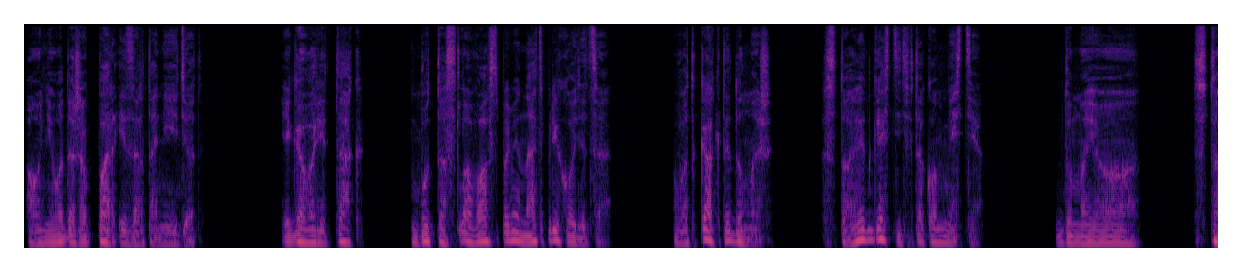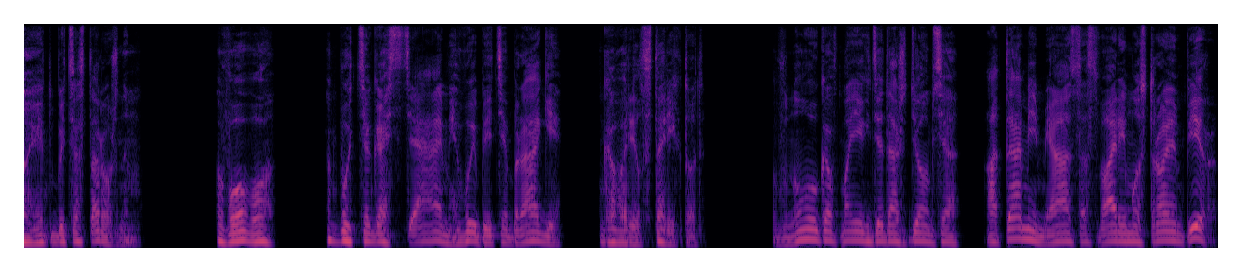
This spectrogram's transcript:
а у него даже пар изо рта не идет. И говорит так, будто слова вспоминать приходится. Вот как ты думаешь, стоит гостить в таком месте? Думаю, стоит быть осторожным. Во-во, будьте гостями, выпейте браги, говорил старик тот. Внуков моих где дождемся, а там и мясо сварим, устроим пир.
